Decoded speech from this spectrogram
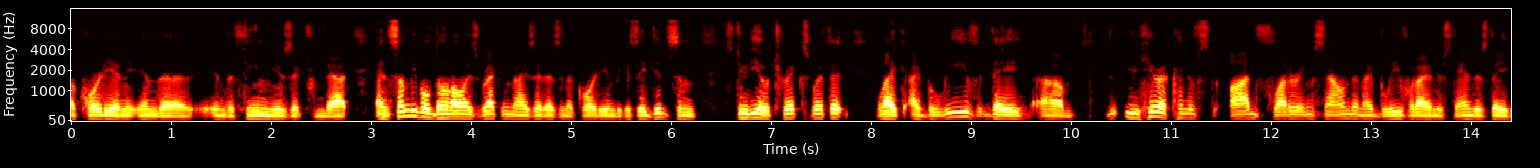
accordion in the in the theme music from that. And some people don't always recognize it as an accordion because they did some studio tricks with it. Like i believe they um, you hear a kind of odd fluttering sound and i believe what i understand is they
